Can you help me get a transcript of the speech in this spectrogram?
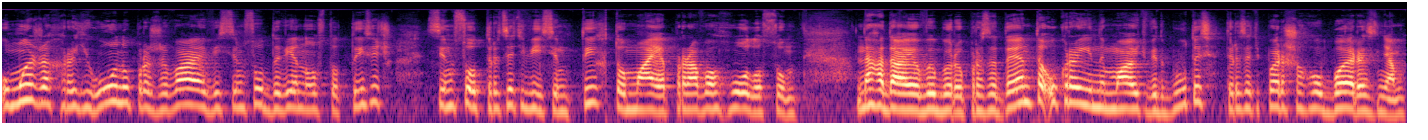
у межах регіону проживає 890 тисяч 738 тих, хто має право голосу. Нагадаю, вибори президента України мають відбутись 31 березня.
